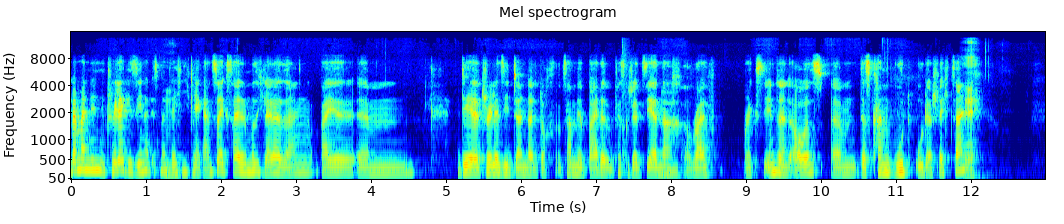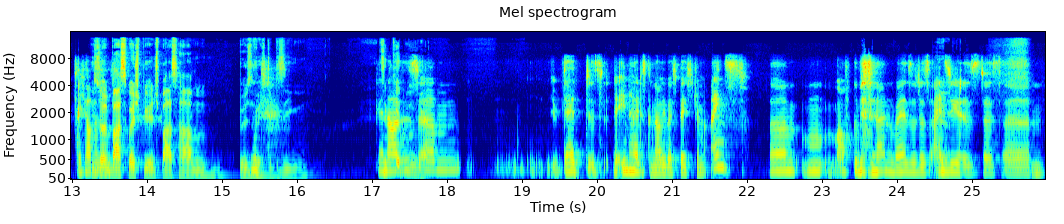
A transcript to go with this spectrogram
wenn man den Trailer gesehen hat, ist man Mhm. vielleicht nicht mehr ganz so excited, muss ich leider sagen, weil ähm, der Trailer sieht dann dann doch, das haben wir beide festgestellt, sehr Mhm. nach äh, Ralph the Internet aus. Ähm, das kann gut oder schlecht sein. Äh. Ich Die hoffe, sollen es ist, Basketball spielen, Spaß haben, Bösewichte besiegen. genau, es ist, ähm, der, das, der Inhalt ist genau wie bei Space Jam 1 ähm, auf gewisse Art und Weise. Das Einzige ist, dass ähm,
